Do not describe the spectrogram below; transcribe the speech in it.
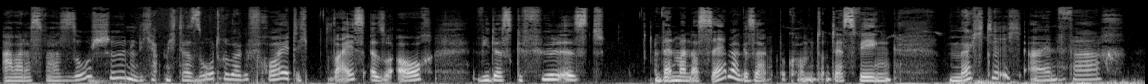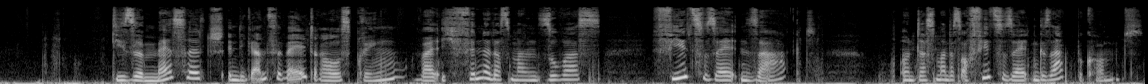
Aber das war so schön und ich habe mich da so drüber gefreut. Ich weiß also auch, wie das Gefühl ist, wenn man das selber gesagt bekommt. Und deswegen möchte ich einfach diese Message in die ganze Welt rausbringen, weil ich finde, dass man sowas viel zu selten sagt und dass man das auch viel zu selten gesagt bekommt.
